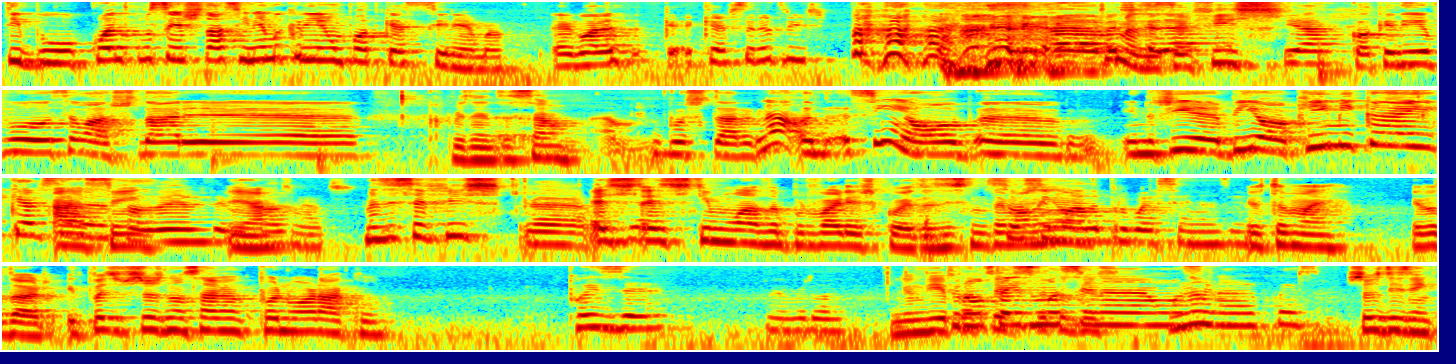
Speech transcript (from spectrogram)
Tipo, quando comecei a estudar cinema, queria um podcast de cinema. Agora que- quero ser atriz. Ah, Mas se isso é fixe. Yeah, qualquer dia vou, sei lá, estudar. uh, Representação. vou estudar. Não, sim, ou uh, energia bioquímica e quero ser. Ah, sim. ver? Tipo, Yeah. Mas isso é fixe. Ah, És, és estimulada por várias coisas, isso não tem Sou mal nenhum. estimulada por boas cenas. yeah. Eu também. Eu adoro. E depois as pessoas não sabem o que pôr no oráculo. Pois é, é verdade. Um dia Tu não tens uma cena, uma não. cena coisa. As pessoas dizem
